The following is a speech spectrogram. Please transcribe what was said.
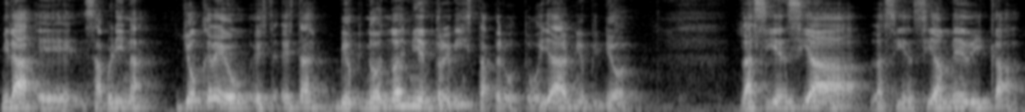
Mira, eh, Sabrina, yo creo, esta, esta es mi opinión, no es mi entrevista, pero te voy a dar mi opinión. La ciencia, la ciencia médica,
